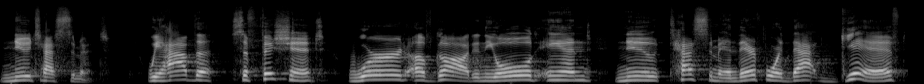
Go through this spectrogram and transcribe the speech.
New Testament. We have the sufficient Word of God in the Old and New Testament. And therefore, that gift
